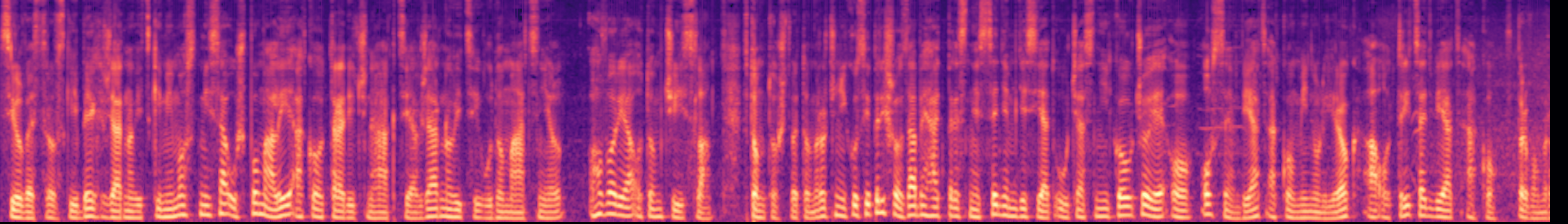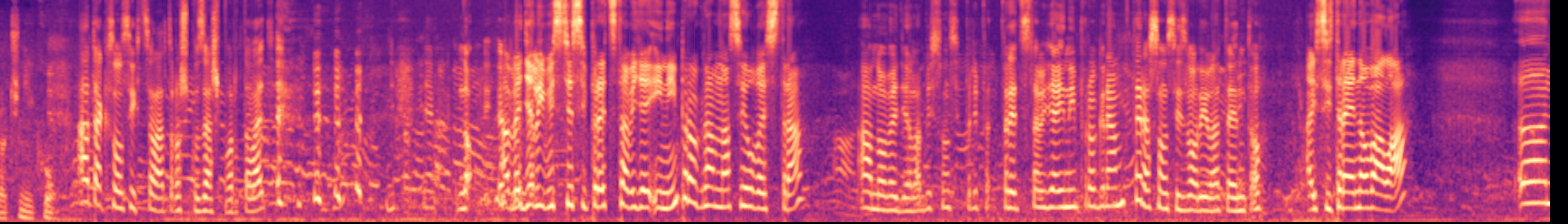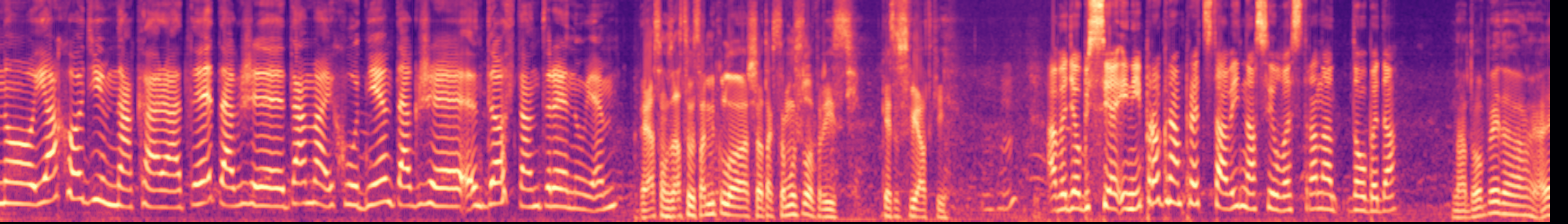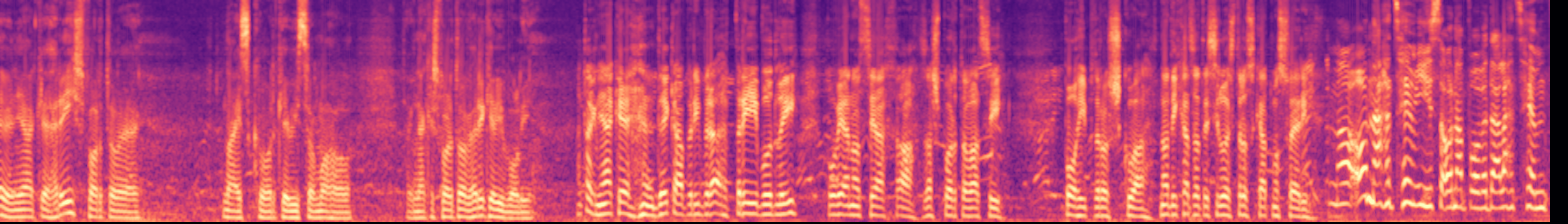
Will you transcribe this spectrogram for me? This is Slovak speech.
Silvestrovský beh Žarnovickými mostmi sa už pomaly ako tradičná akcia v Žarnovici udomácnil. Hovoria o tom čísla. V tomto štvrtom ročníku si prišlo zabehať presne 70 účastníkov, čo je o 8 viac ako minulý rok a o 30 viac ako v prvom ročníku. A tak som si chcela trošku zašportovať. No, a vedeli by ste si predstaviť aj iný program na Silvestra? Áno, vedela by som si predstaviť aj iný program. Teraz som si zvolila tento. Aj si trénovala? No, ja chodím na karate, takže tam aj chudnem, takže dosť tam trénujem. Ja som zastupca Mikuláša, tak som musel prísť, keď sú sviatky. Uh-huh. A vedel by si aj iný program predstaviť na Silvestra, na do obeda? Na do obeda? Ja neviem, nejaké hry športové najskôr, keby som mohol. Tak nejaké športové hry, keby boli. A tak nejaké deka pribudli po Vianociach a zašportovať si pohyb trošku a nadýchať sa tej silvestrovskej atmosféry. No ona chcem ísť, ona povedala, chcem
